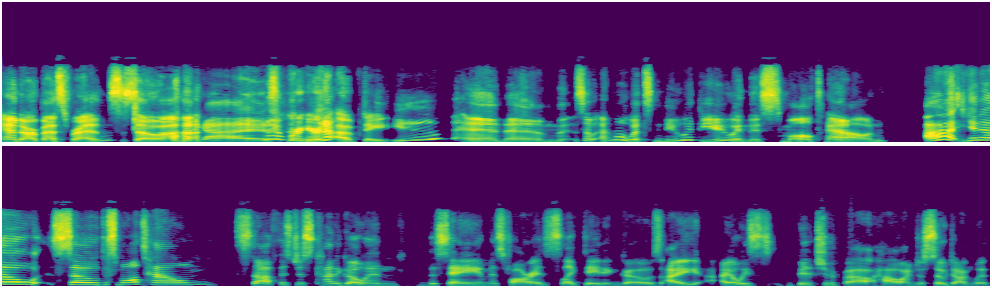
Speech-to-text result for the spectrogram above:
And our best friends. So uh Hi guys. We're here to update you. And um so Emma, what's new with you in this small town? Uh, you know, so the small town stuff is just kind of going the same as far as like dating goes. I I always bitch about how I'm just so done with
